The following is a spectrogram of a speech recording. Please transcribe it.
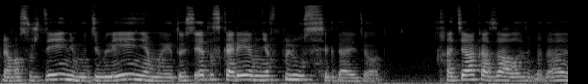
прям осуждением, удивлением, и то есть это скорее мне в плюс всегда идет. Хотя, казалось бы, да,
